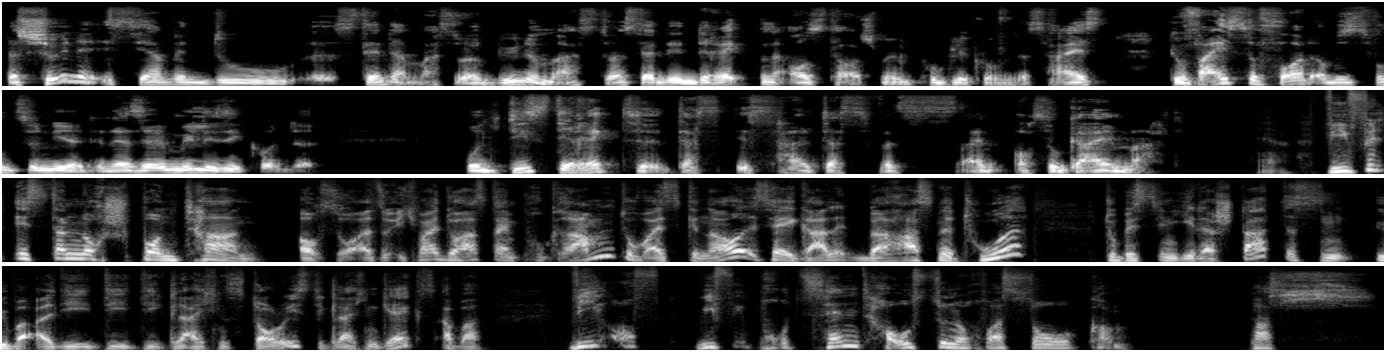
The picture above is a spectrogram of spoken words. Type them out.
das Schöne ist ja, wenn du äh, Stand-up machst oder Bühne machst, du hast ja den direkten Austausch mit dem Publikum. Das heißt, du weißt sofort, ob es funktioniert in derselben Millisekunde. Und dies Direkte, das ist halt das, was einen auch so geil macht. Ja. Wie viel ist dann noch spontan auch so? Also ich meine, du hast dein Programm, du weißt genau, ist ja egal, du hast eine Tour, du bist in jeder Stadt, das sind überall die, die, die gleichen Stories, die gleichen Gags, aber wie oft, wie viel Prozent haust du noch was so, komm, passt?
